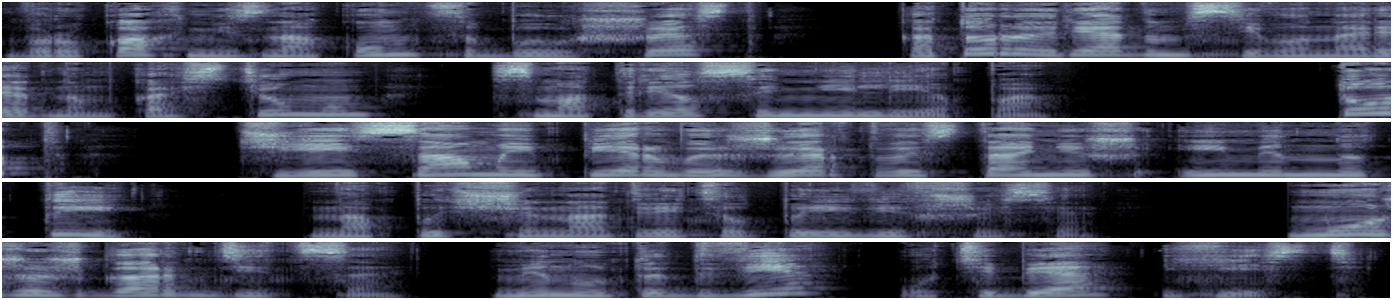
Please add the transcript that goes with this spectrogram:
В руках незнакомца был шест, который рядом с его нарядным костюмом смотрелся нелепо. «Тот, чьей самой первой жертвой станешь именно ты», напыщенно ответил появившийся. «Можешь гордиться. Минуты две у тебя есть.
